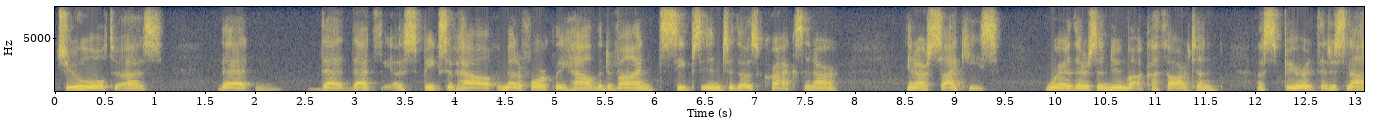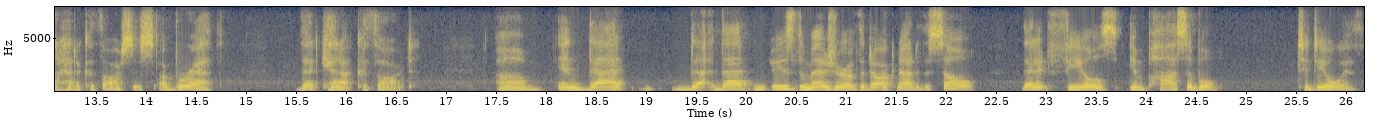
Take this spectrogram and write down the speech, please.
jewel to us that that that uh, speaks of how metaphorically how the divine seeps into those cracks in our in our psyches where there's a pneuma kathartan, a spirit that has not had a catharsis, a breath that cannot cathart. Um, and that, that that is the measure of the dark night of the soul, that it feels impossible to deal with.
